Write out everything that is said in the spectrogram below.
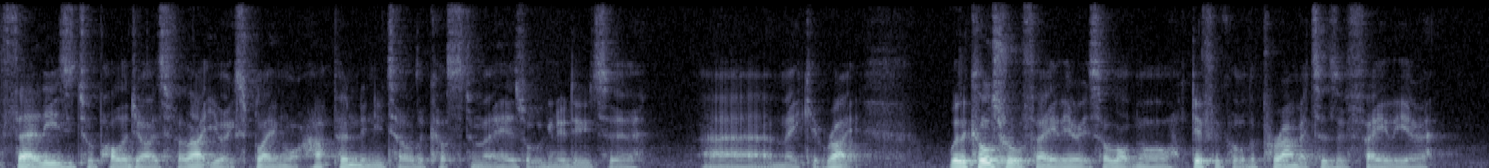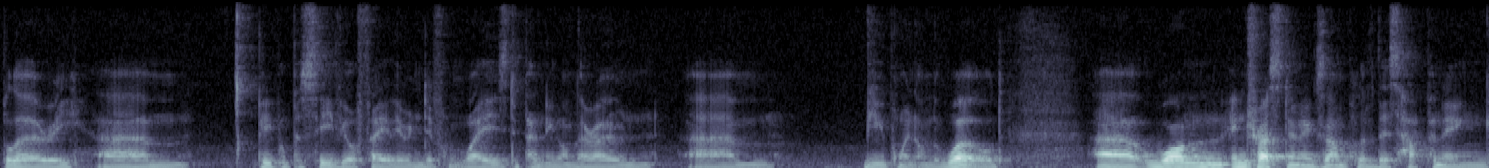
fairly easy to apologise for that. You explain what happened and you tell the customer, here's what we're going to do to uh, make it right. With a cultural failure, it's a lot more difficult. The parameters of failure blurry. Um, people perceive your failure in different ways depending on their own um, viewpoint on the world. Uh, one interesting example of this happening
